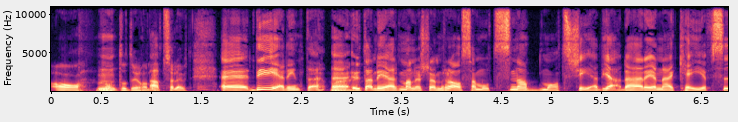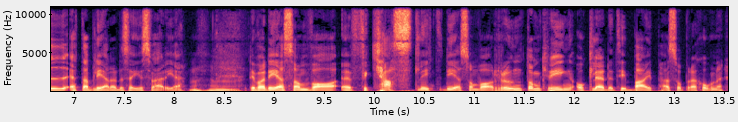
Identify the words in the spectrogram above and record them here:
Ja, något åt det hållet. Absolut. Eh, det är det inte, eh, utan det är att Mannerström rasar mot snabbmatskedja. Det här är när KFC etablerade sig i Sverige. Mhm. Det var det som var eh, förkastligt, det som var runt omkring och ledde till bypassoperationer.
